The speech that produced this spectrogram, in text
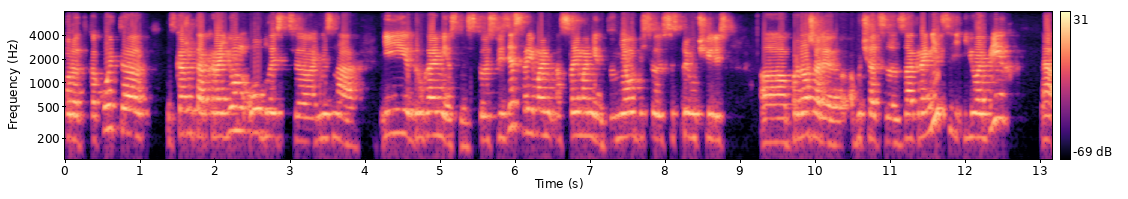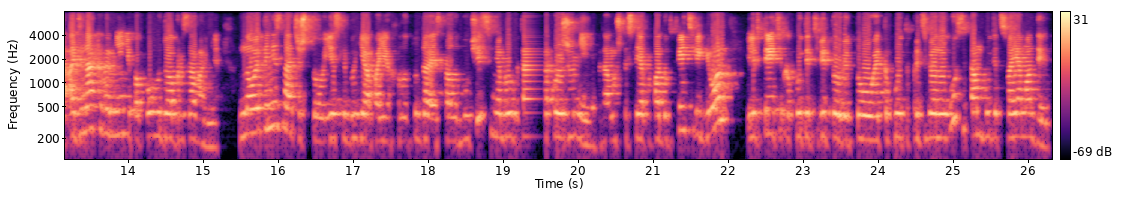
город, какой-то скажем так, район, область, э, не знаю, и другая местность. То есть везде свои, свои моменты. У меня обе сестры учились, э, продолжали обучаться за границей, и у обеих одинаковое мнение по поводу образования. Но это не значит, что если бы я поехала туда и стала бы учиться, у меня было бы такое же мнение, потому что если я попаду в третий регион или в третью какую-то территорию, то это будет определенный вуз, и там будет своя модель.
